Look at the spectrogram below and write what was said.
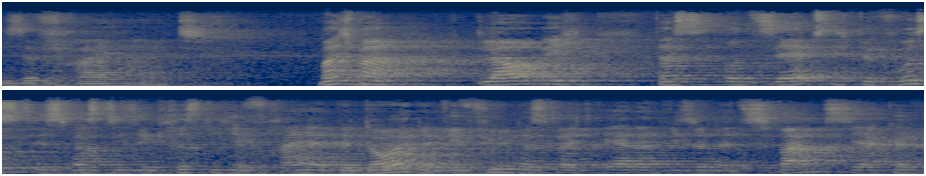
diese Freiheit. Manchmal glaube ich, dass uns selbst nicht bewusst ist, was diese christliche Freiheit bedeutet. Wir fühlen das vielleicht eher dann wie so eine Zwangsjacke,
